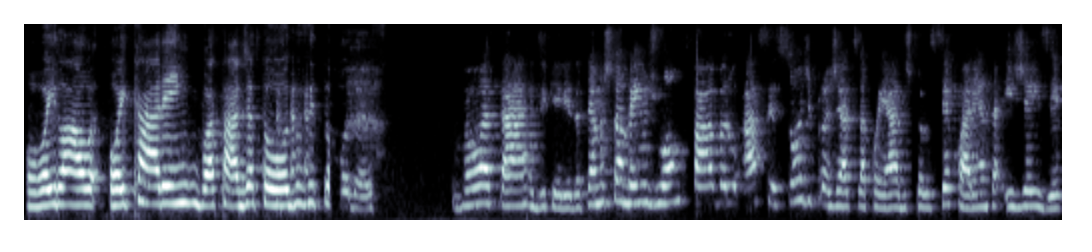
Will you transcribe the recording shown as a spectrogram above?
Oi, Laura. Oi, Karen. Boa tarde a todos e todas. Boa tarde, querida. Temos também o João Fávaro, assessor de projetos apoiados pelo C40 e GIZ.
